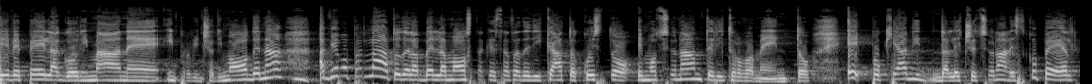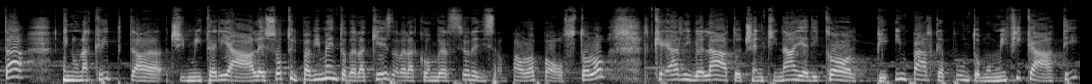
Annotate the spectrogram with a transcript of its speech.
Pieve Pelago rimane in provincia di Modena. Abbiamo parlato della bella mostra che è stata dedicata a questo emozionante ritrovamento e pochi anni dall'eccezionale scoperta in una cripta cimiteriale sotto il pavimento della chiesa della conversione di San Paolo Apostolo che ha rivelato centinaia di corpi in parte appunto mummificati,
